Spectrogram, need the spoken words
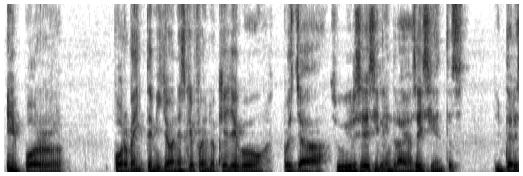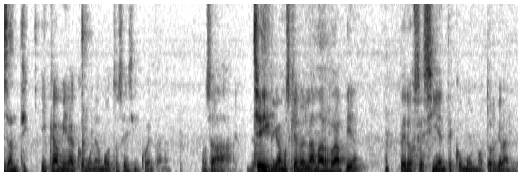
Y por, por 20 millones, que fue en lo que llegó, pues ya subirse de cilindraje a 600, interesante. Y camina como una moto 650, ¿no? O sea, Sí. digamos que no es la más rápida, pero se siente como un motor grande.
